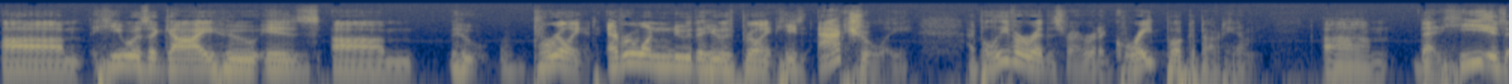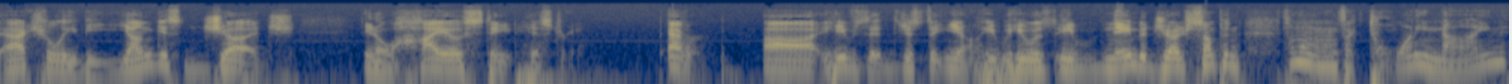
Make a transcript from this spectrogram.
Um, he was a guy who is um, who brilliant. Everyone knew that he was brilliant. He's actually, I believe I read this right. I read a great book about him. Um, that he is actually the youngest judge in Ohio State history ever. Uh, he was just you know he he was he named a judge something someone was like 29.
